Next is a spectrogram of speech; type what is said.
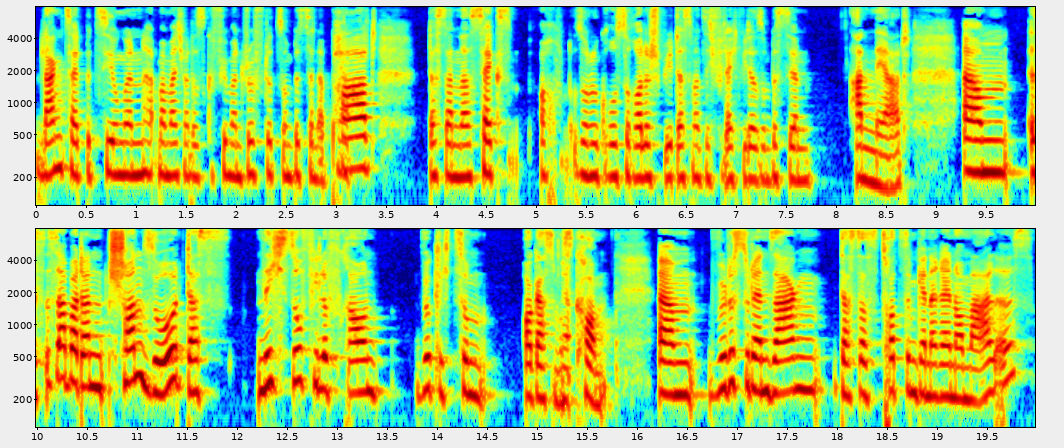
Langzeitbeziehungen hat man manchmal das Gefühl, man driftet so ein bisschen apart, ja. dass dann das Sex auch so eine große Rolle spielt, dass man sich vielleicht wieder so ein bisschen annähert. Ähm, es ist aber dann schon so, dass nicht so viele Frauen wirklich zum Orgasmus ja. kommen. Ähm, würdest du denn sagen, dass das trotzdem generell normal ist?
